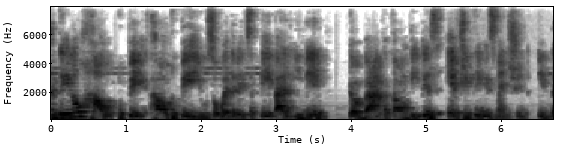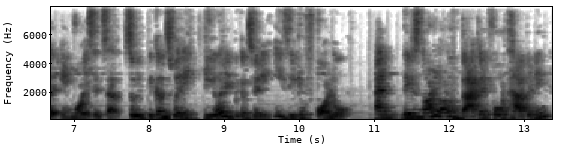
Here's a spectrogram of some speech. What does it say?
And they know how to pay how to pay you. So whether it's a PayPal email, your bank account details, everything is mentioned in the invoice itself. So it becomes very clear, it becomes very easy to follow. And there is not a lot of back and forth happening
